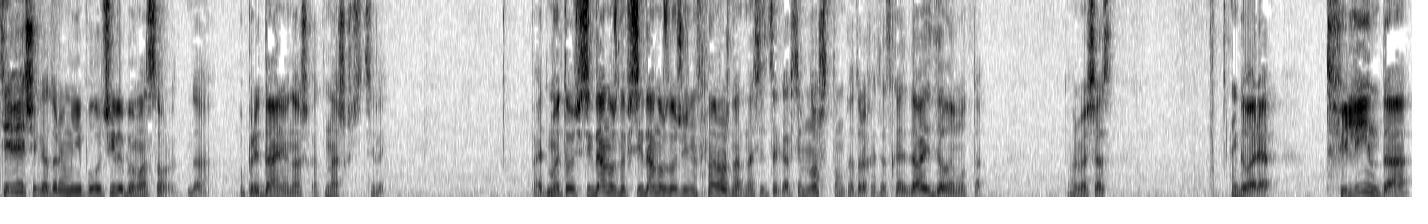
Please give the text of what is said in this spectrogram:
те вещи, которые мы не получили бы Масоры, да, по преданию наших, от наших учителей. Поэтому это всегда нужно, всегда нужно очень осторожно относиться ко всем множествам, которые хотят сказать, давай сделаем вот так. Например, сейчас говорят, тфилин, да,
